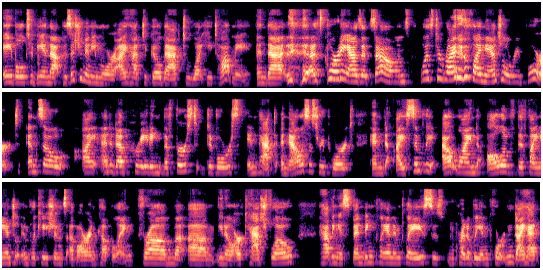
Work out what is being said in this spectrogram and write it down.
able to be in that position anymore, I had to go back to what he taught me. And that, as corny as it sounds, was to write a financial report. And so I ended up creating the first divorce impact analysis report. And I simply outlined all of the financial implications of our uncoupling from, um, you know, our cash flow having a spending plan in place is incredibly important. I had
